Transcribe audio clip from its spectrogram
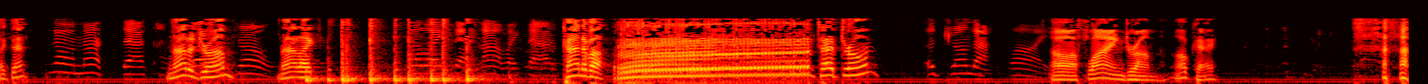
Like that? No, not that kind. Not a drum? Not like Not like that. Not like that. kind of a type drone? A drone that flies. Oh, a flying drum. Okay.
